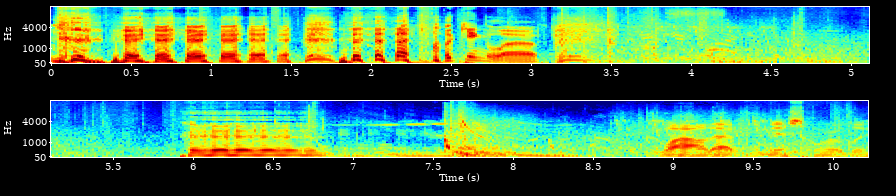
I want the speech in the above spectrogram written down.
that fucking laugh. wow, that missed horribly.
